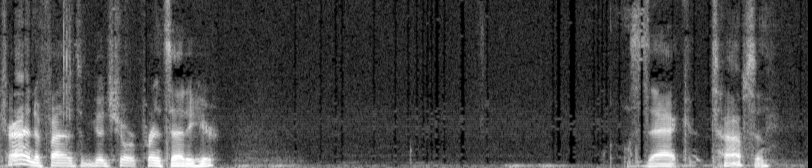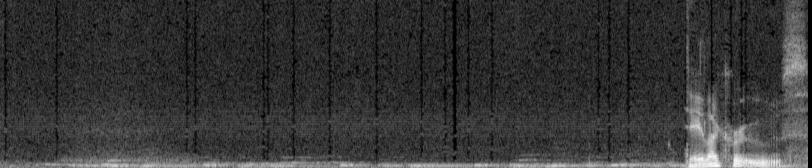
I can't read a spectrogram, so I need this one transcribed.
Trying to find some good short prints out of here. Zach Thompson. De La Cruz.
